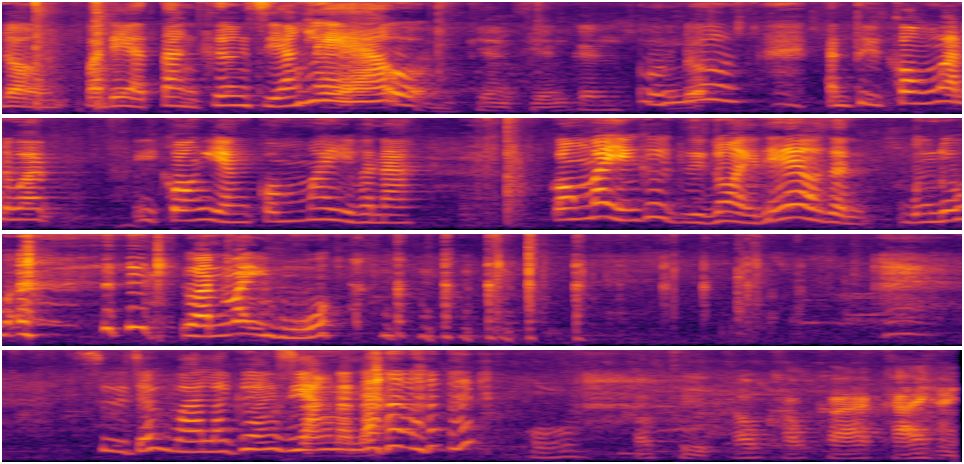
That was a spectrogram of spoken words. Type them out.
พี่น้องประเดี๋ยวตั้งเครื่องเสียงแล้วเพียงเสียงกันมึงดูอันถือกล้องมาดูว่าอีกล้องอหย่างกล้องไม้พะนะกล้องไม้หยังคือสิหน่อยแท้วสันเบิ่งดูวันไม้หูซื้อจักบาทละเครื่องเสียงนั่นนะโอ้เขาสื่อเขาเขาค้าขายให้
